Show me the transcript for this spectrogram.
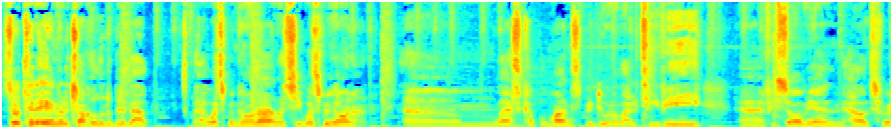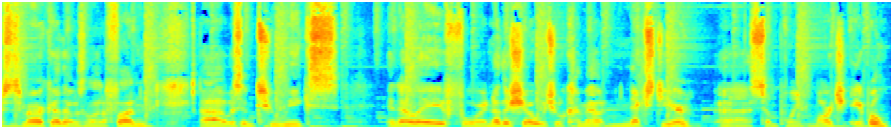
So today I'm going to talk a little bit about uh, what's been going on. Let's see what's been going on. Um, last couple of months, been doing a lot of TV. Uh, if you saw me on Alex versus America, that was a lot of fun. Uh, I was in two weeks in LA for another show, which will come out next year, uh, some point March, April.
